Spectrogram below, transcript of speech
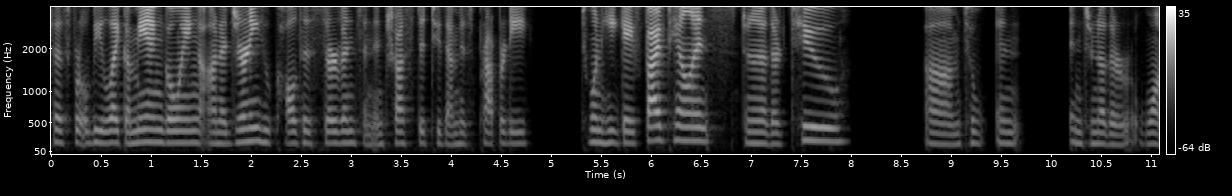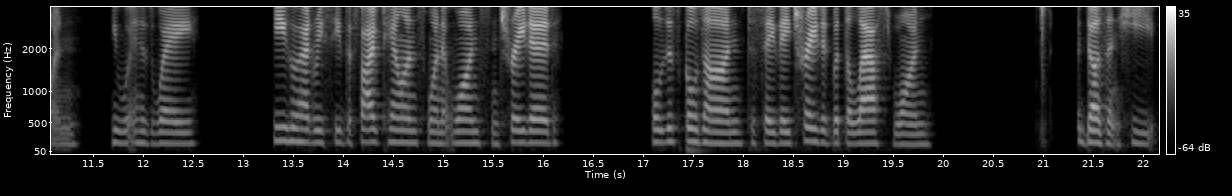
says, For it will be like a man going on a journey who called his servants and entrusted to them his property. To when he gave five talents, to another two, um, to and, and to another one. He went his way. He who had received the five talents went at once and traded. Well, it just goes on to say they traded, with the last one doesn't. He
